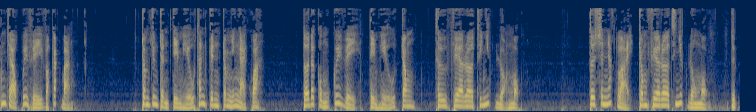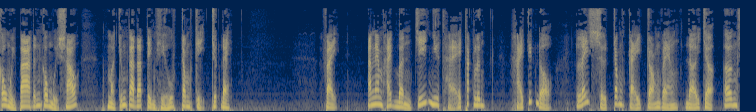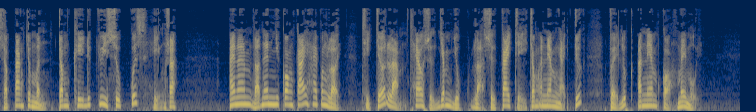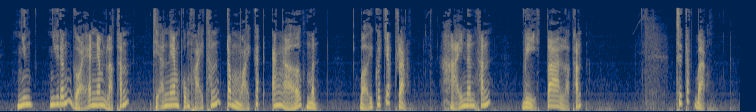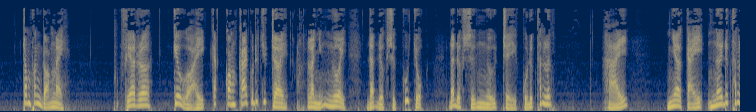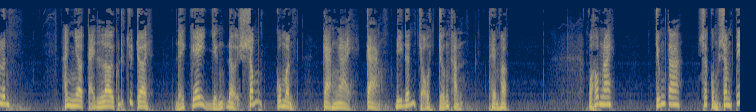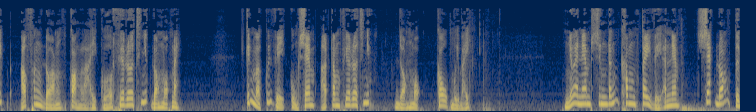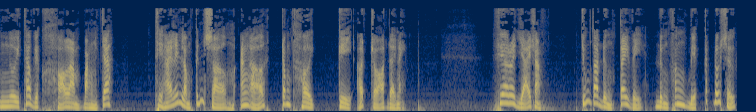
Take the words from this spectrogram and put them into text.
Kính chào quý vị và các bạn. Trong chương trình tìm hiểu Thánh Kinh trong những ngày qua, tôi đã cùng quý vị tìm hiểu trong thư phi thứ nhất đoạn 1. Tôi xin nhắc lại trong phi thứ nhất đoạn 1, từ câu 13 đến câu 16 mà chúng ta đã tìm hiểu trong kỳ trước đây. Vậy, anh em hãy bền chí như thể thắt lưng, hãy tiết độ, lấy sự trong cậy trọn vẹn đợi chờ ơn sẽ ban cho mình trong khi Đức Chúa Giêsu Christ hiện ra. Anh em đã nên như con cái hay vâng lời, thì chớ làm theo sự dâm dục là sự cai trị trong anh em ngày trước, về lúc anh em còn mê muội. Nhưng như đấng gọi anh em là thánh, thì anh em cũng phải thánh trong mọi cách ăn ở mình. Bởi có chấp rằng, hãy nên thánh, vì ta là thánh. Thưa các bạn, trong phân đoạn này, Führer kêu gọi các con cái của Đức Chúa Trời là những người đã được sự cứu chuộc, đã được sự ngự trị của Đức Thánh Linh. Hãy nhờ cậy nơi Đức Thánh Linh, hãy nhờ cậy lời của Đức Chúa Trời để gây dựng đời sống của mình càng ngày càng đi đến chỗ trưởng thành thêm hơn. Và hôm nay, chúng ta sẽ cùng xem tiếp ở phân đoạn còn lại của Führer thứ nhất đoạn 1 này. Kính mời quý vị cùng xem ở trong Führer thứ nhất đoạn 1 câu 17. Nếu anh em xưng đấng không tay vị anh em, xét đoán từng người theo việc họ làm bằng cha, thì hãy lấy lòng kính sợ mà ăn ở trong thời kỳ ở trọ đời này. Führer dạy rằng, chúng ta đừng tay vị, đừng phân biệt cách đối xử.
